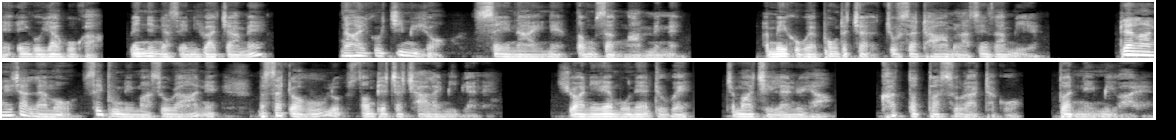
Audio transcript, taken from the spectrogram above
နေအိမ်ကိုရောက်ဖို့ကမိနစ်20နီးပါးကြာမယ်နိုင်ကိုကြည့်မိတော့10နာရီနဲ့35မိနစ်အမေကပဲဖုန်းတစ်ချက်ကြိုဆက်ထားမလားစဉ်းစားမိတယ်ပြန်လာနေကြလမ်းမို့စိတ်ပူနေမှဆိုတာနဲ့မဆက်တော့ဘူးလို့စောင်းပြချက်ချလိုက်မိပြန်တယ်ရွာနေတဲ့မိုးနဲ့အတူပဲကျမခြေလမ်းတွေဟာခတ်တတ်တတ်ဆိုတာထက်ကိုတွတ်နေမိပါတယ်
